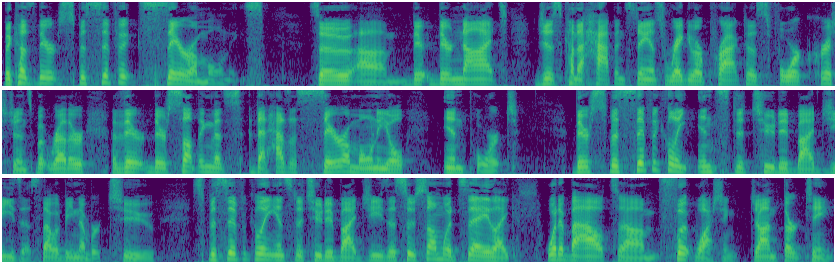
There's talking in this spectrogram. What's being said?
because they're specific ceremonies. So um, they're, they're not just kind of happenstance, regular practice for Christians, but rather there's something that's, that has a ceremonial import. They're specifically instituted by Jesus. That would be number two. Specifically instituted by Jesus. So some would say, like, what about um, foot washing? John 13.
